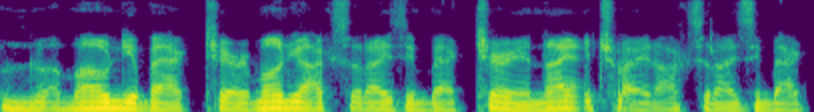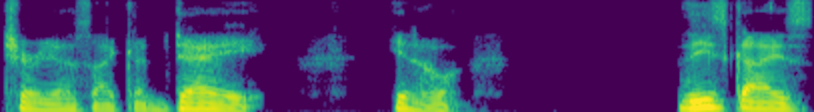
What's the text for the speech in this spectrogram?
ammonia bacteria, ammonia oxidizing bacteria, nitrite oxidizing bacteria is like a day. You know, these guys,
